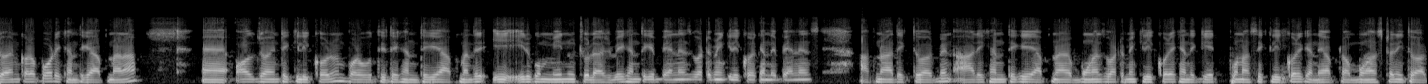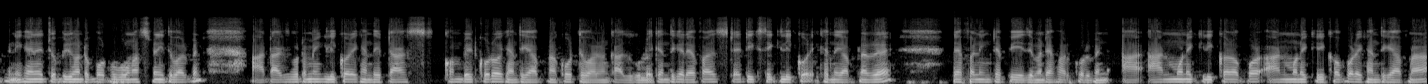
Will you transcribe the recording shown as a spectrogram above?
জয়েন করার পর এখান থেকে আপনারা অল জয়েন্টে ক্লিক করবেন পরবর্তীতে এখান থেকে আপনাদের এরকম মেনু চলে আসবে এখান থেকে ব্যালেন্স বাটনে ক্লিক করে এখান থেকে ব্যালেন্স আপনারা দেখতে পারবেন আর এখান থেকে আপনার বোনাস বাটনে ক্লিক করে এখান থেকে গেট বোনাসে ক্লিক করে এখান থেকে আপনার বোনাসটা নিতে পারবেন এখানে চব্বিশ ঘণ্টা পর পর বোনাসটা নিতে পারবেন আর টাস্ক বাটনে ক্লিক করে এখান থেকে টাস্ক কমপ্লিট করে এখান থেকে আপনারা করতে পারবেন কাজগুলো এখান থেকে রেফার স্ট্যাটিক্সে ক্লিক করে এখান থেকে আপনারা রেফার লিঙ্কটা পেয়ে যাবেন রেফার করবেন আর আনমনে ক্লিক করার পর আনমনে ক্লিক করার পর এখান থেকে আপনারা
